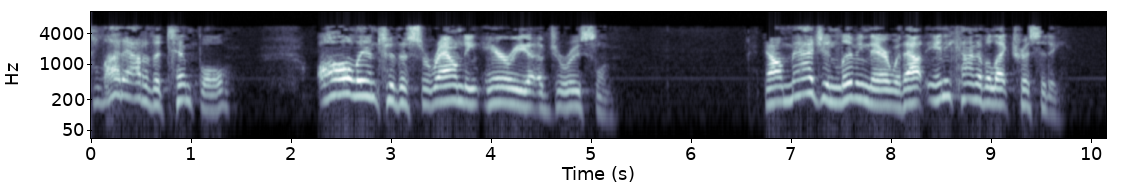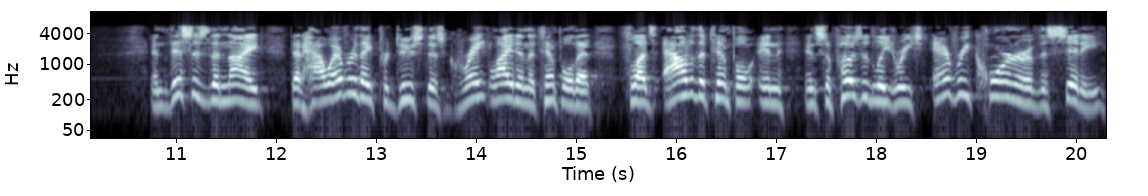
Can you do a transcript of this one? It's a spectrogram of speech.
flood out of the temple all into the surrounding area of Jerusalem. Now imagine living there without any kind of electricity. And this is the night that however they produce this great light in the temple that floods out of the temple and, and supposedly reached every corner of the city,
